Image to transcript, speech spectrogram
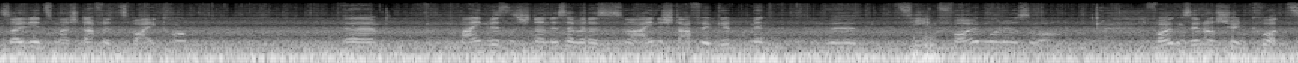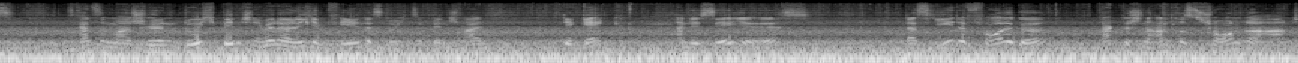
Soll jetzt mal Staffel 2 kommen. Äh, mein Wissensstand ist aber, dass es nur eine Staffel gibt mit äh, 10 Folgen oder so. Die Folgen sind auch schön kurz. Das kannst du mal schön durchbingen. Ich würde aber nicht empfehlen, das durchzubingen, weil der Gag an der Serie ist, dass jede Folge praktisch ein anderes Genre hat.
